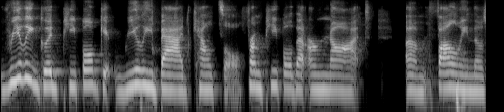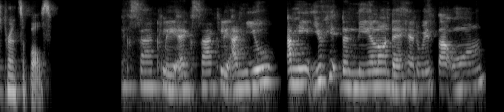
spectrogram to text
really good people get really bad counsel from people that are not um, following those principles. Exactly, exactly. And you, I mean, you hit the nail on the head with that one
